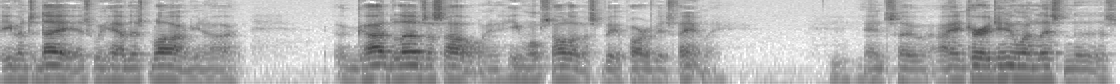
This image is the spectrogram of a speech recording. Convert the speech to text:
even today, as we have this blog, you know, God loves us all, and He wants all of us to be a part of His family. Mm-hmm. And so I encourage anyone listening to this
